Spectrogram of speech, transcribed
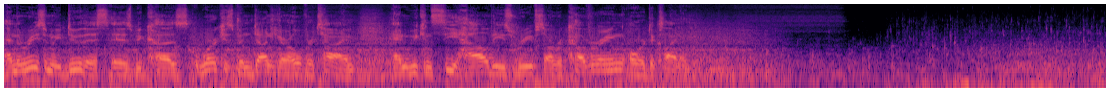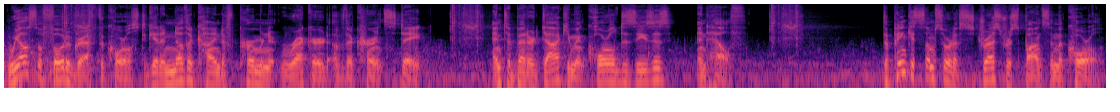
And the reason we do this is because work has been done here over time and we can see how these reefs are recovering or declining. We also photograph the corals to get another kind of permanent record of their current state and to better document coral diseases and health. The pink is some sort of stress response in the coral.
